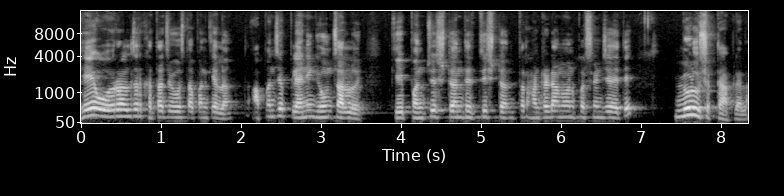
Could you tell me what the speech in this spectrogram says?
हे ओव्हरऑल जर खताचं व्यवस्थापन केलं तर आपण जे प्लॅनिंग घेऊन चाललोय की पंचवीस टन ते तीस टन तर हंड्रेड अँड वन पर्सेंट जे आहे ते मिळू शकतं आपल्याला.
